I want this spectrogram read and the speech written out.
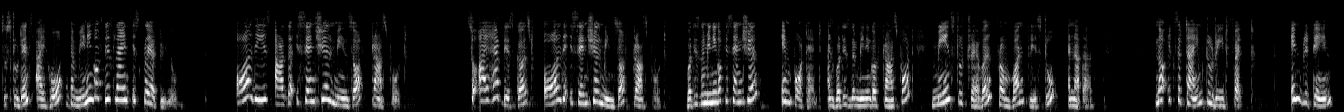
So students, I hope the meaning of this line is clear to you. All these are the essential means of transport. So I have discussed all the essential means of transport. What is the meaning of essential? Important. And what is the meaning of transport? Means to travel from one place to another. Now it's a time to read fact. In Britain,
